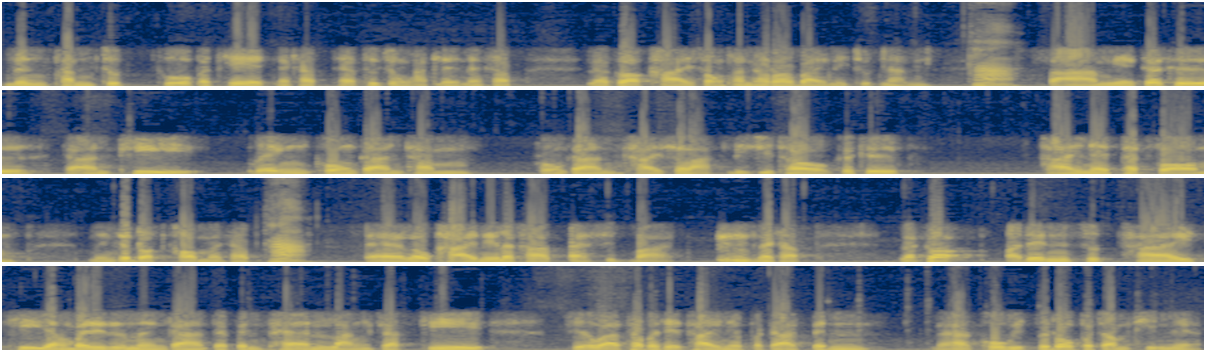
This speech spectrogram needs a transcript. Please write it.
1,000จุดทั่วประเทศนะครับแทบทุกจังหวัดเลยนะครับ แล้วก็ขาย 2,500 ใบในจุดนั้นค่ะสามเนี่ยก็คือการที่เร่งโครงการทำ โครงการขายสลากดิจิทัล ก็คือ ขายในแพลตฟอร์มเหมือนกับ .com นะครับค่ะแต่เราขายในราคา 80 บาทนะครับ แล้วก็ประเด็นสุดท้ายที่ยังไม่ได้ดำเนินการ แต่เป็นแผนหลังจากที่เชื่อว่าถ้าประเทศไทยเนี่ยประกาศเป็นนะฮะโควิดเป็นโรคประจำถิ่นเนี่ย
